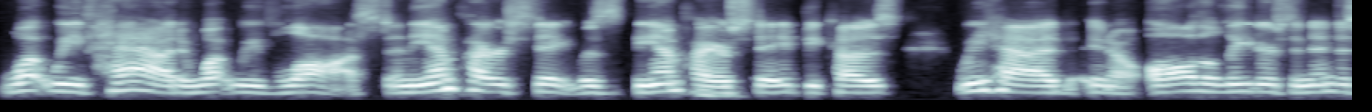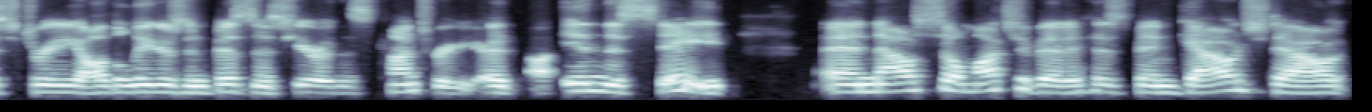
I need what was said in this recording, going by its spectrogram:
what we've had and what we've lost. And the Empire State was the Empire State because we had, you know, all the leaders in industry, all the leaders in business here in this country, uh, in this state. And now so much of it has been gouged out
